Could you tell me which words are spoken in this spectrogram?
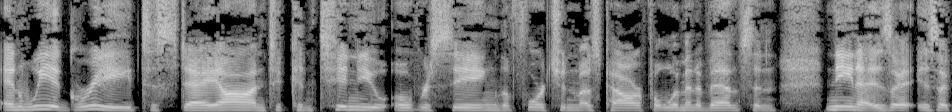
And we agreed to stay on to continue overseeing the Fortune Most Powerful Women events. And Nina is a, is a,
